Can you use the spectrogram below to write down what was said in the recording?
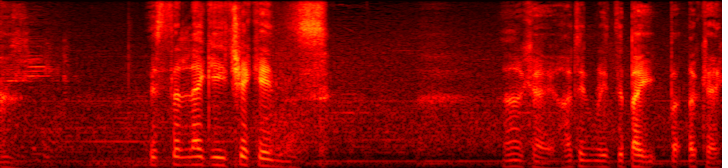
it's the leggy chickens. Okay, I didn't read the bait, but okay.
